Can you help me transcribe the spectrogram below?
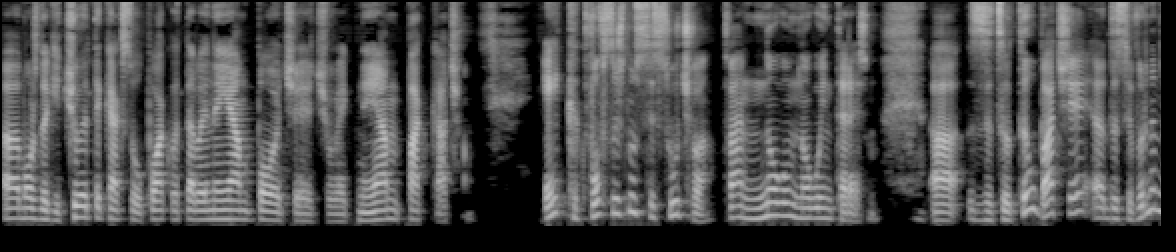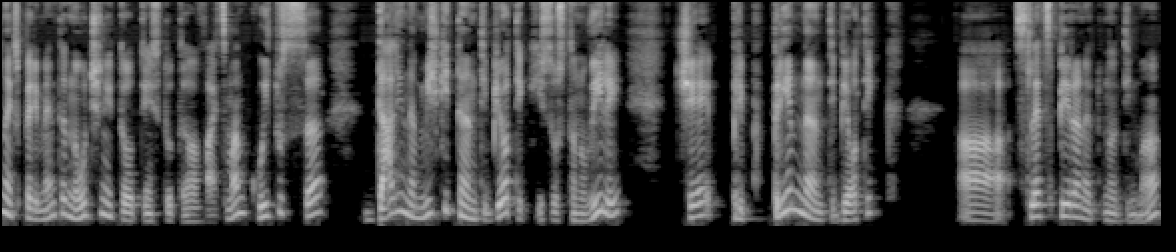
А, може да ги чуете как се оплакват, абе не ям повече човек, не ям, пак качвам. Е, какво всъщност се случва? Това е много, много интересно. А, за целта обаче да се върнем на експеримента на учените от института Вайцман, които са дали на мишките антибиотик и са установили, че при прием на антибиотик а, след спирането на дима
